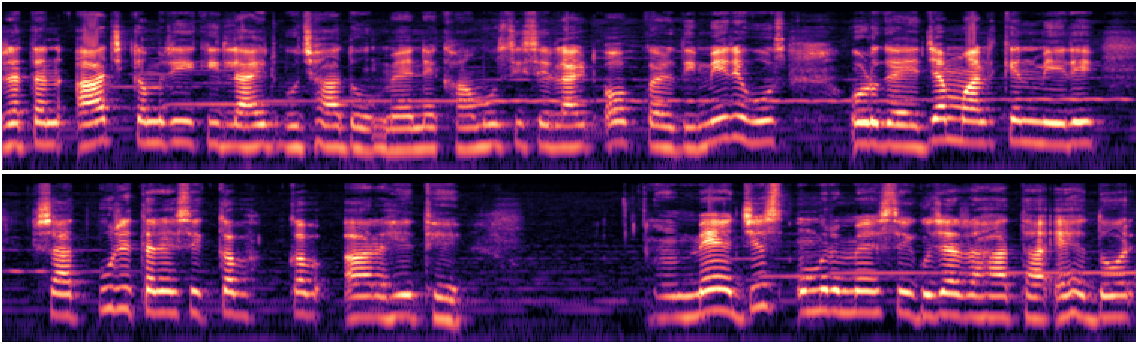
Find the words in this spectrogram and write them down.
रतन, आज कमरे की लाइट बुझा दो। मैंने खामोशी से लाइट ऑफ़ कर दी। मेरे होश उड़ गए। जब मालकिन मेरे साथ पूरी तरह से कब कब आ रहे थे। मैं जिस उम्र में से गुजर रहा था, यह दौर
